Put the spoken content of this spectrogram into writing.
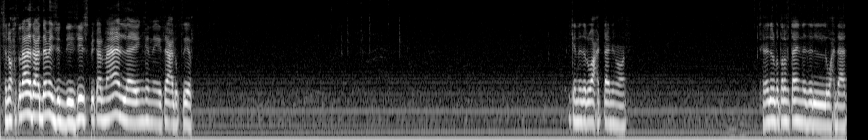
بس لو حطينا هذا ال damage ال DJ Speaker معاه لا يمكن يساعده كتير. يمكن نزل واحد تاني هون. عشان نزل بالطرف التاني نزل وحدات.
